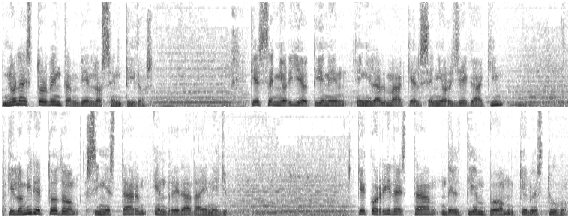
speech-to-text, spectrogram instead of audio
no la estorben también los sentidos ¿Qué señorío tiene en el alma que el Señor llega aquí? Que lo mire todo sin estar enredada en ello. Qué corrida está del tiempo que lo estuvo.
